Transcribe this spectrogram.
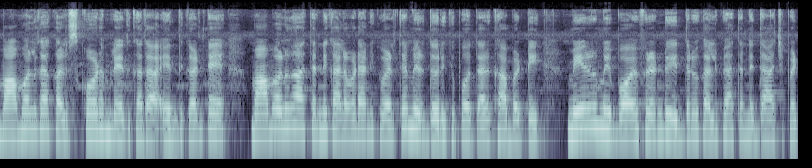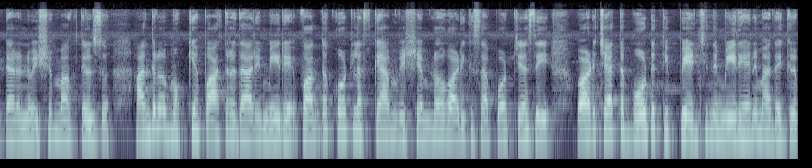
మామూలుగా కలుసుకోవడం లేదు కదా. ఎందుకంటే మామూలుగా అతన్ని కలవడానికి వెళ్తే మీరు దొరికిపోతారు. పోతారు కాబట్టి మీరు మీ బాయ్ ఫ్రెండ్ ఇద్దరు కలిపి అతన్ని దాచిపెట్టారన్న విషయం మాకు తెలుసు. అందులో ముఖ్య పాత్రధారి మీరే. వంద కోట్ల స్కామ్ విషయంలో వాడికి సపోర్ట్ చేసి వాడి చేత బోటు తిప్పేయించింది మీరే అని మా దగ్గర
